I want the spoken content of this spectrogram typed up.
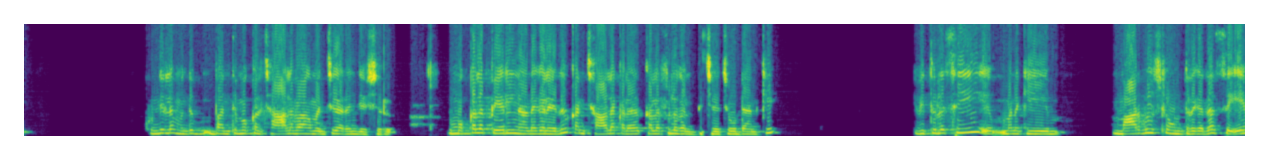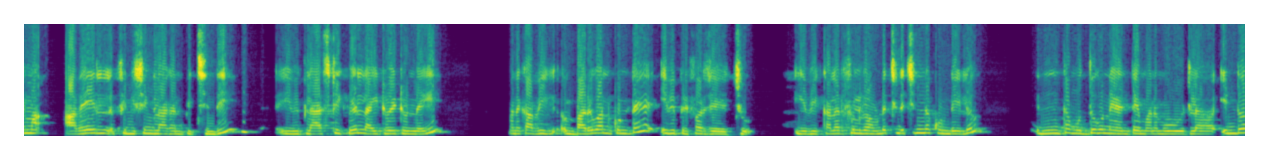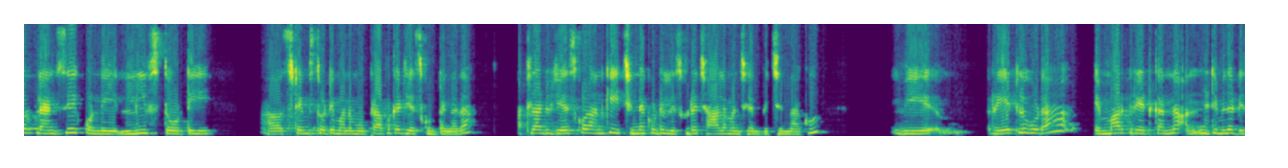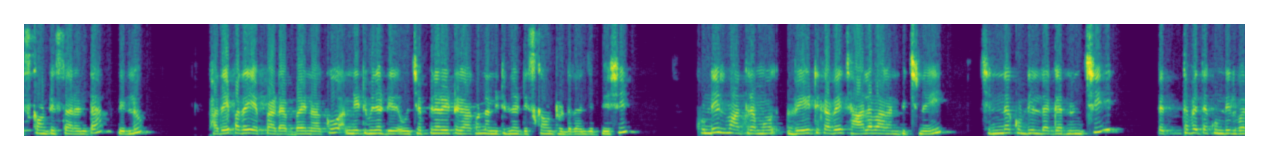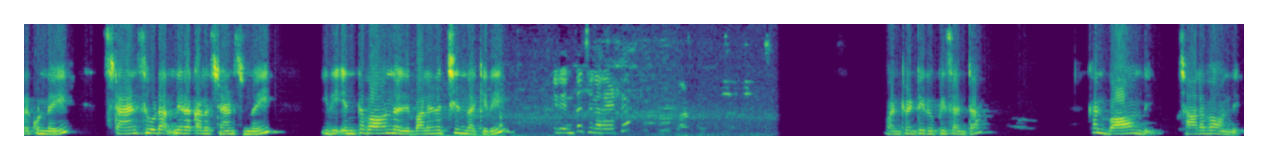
కుండీల ముందు బంతి మొక్కలు చాలా బాగా మంచిగా అరేంజ్ చేశారు. ఈ మొక్కల పేర్లు అడగలేదు కానీ చాలా కలర్ కలర్ఫుల్గా కనిపించాయి చూడడానికి. ఇవి తులసి మనకి మార్బుల్స్లో ఉంటది కదా సేమ్ అదే ఫినిషింగ్ లాగా అనిపించింది. ఇవి ప్లాస్టిక్ లైట్ వెయిట్ ఉన్నాయి. మనకి అవి బరువు అనుకుంటే ఇవి ప్రిఫర్ చేయొచ్చు. ఇవి కలర్ఫుల్గా ఉండే చిన్న చిన్న కుండీలు. ఎంత ముద్దుగా ఉన్నాయంటే మనము ఇట్లా ఇండోర్ ప్లాంట్స్ కొన్ని లీవ్స్ తోటి స్టెమ్స్ తోటి మనము ప్రాపగేట్ చేసుకుంటాం కదా. అట్లాంటివి చేసుకోవడానికి ఈ చిన్న కుండీలు తీసుకుంటే చాలా మంచిగా అనిపించింది నాకు. ఇవి రేట్లు కూడా ఎంఆర్పి రేట్ కన్నా అన్నిటి మీద డిస్కౌంట్ ఇస్తారంట వీళ్ళు. పదే పదే చెప్పాడు అబ్బాయి నాకు అన్నిటి మీద చెప్పిన రేటు కాకుండా అన్నిటి మీద డిస్కౌంట్ ఉంటుంది అని చెప్పేసి. కుండీలు మాత్రము వేటికి అవే చాలా బాగా అనిపించినాయి. చిన్న కుండీల దగ్గర నుంచి పెద్ద పెద్ద కుండీల వరకు ఉన్నాయి. స్టాండ్స్ కూడా అన్ని రకాల స్టాండ్స్ ఉన్నాయి. ఇది ఎంత బాగుందో ఇది బాగా నచ్చింది నాకు ఇది. ఇది ఎంత చిన్న రేటు? వన్ ట్వంటీ రూపీస్ అంట. కానీ బాగుంది. చాలా బాగుంది.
